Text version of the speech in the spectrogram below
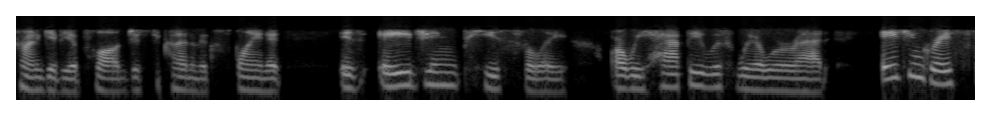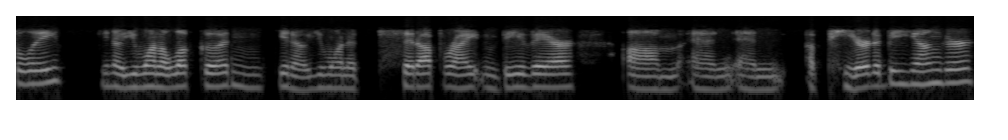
trying to give you a plug, just to kind of explain it is Aging Peacefully are we happy with where we're at? Aging gracefully, you know, you want to look good and, you know, you want to sit upright and be there um, and, and appear to be younger.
